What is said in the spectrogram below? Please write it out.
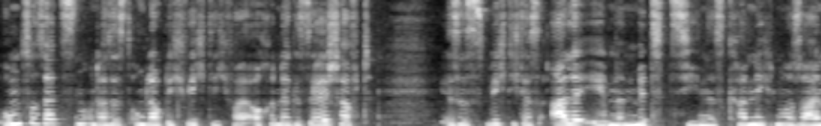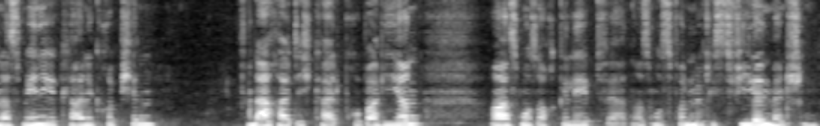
umzusetzen. Und das ist unglaublich wichtig, weil auch in der Gesellschaft ist es wichtig, dass alle Ebenen mitziehen. Es kann nicht nur sein, dass wenige kleine Grüppchen Nachhaltigkeit propagieren. Aber es muss auch gelebt werden. Es muss von möglichst vielen Menschen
